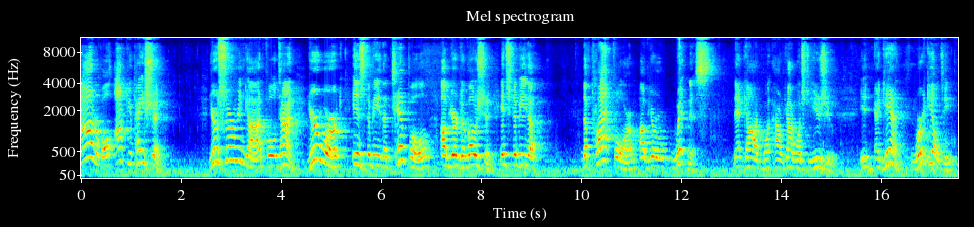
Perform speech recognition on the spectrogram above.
honorable occupation. You're serving God full time. Your work is to be the temple of your devotion. It's to be the, the platform of your witness that God how God wants to use you. It, again, we're guilty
